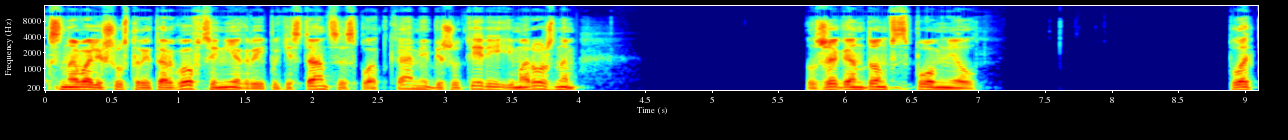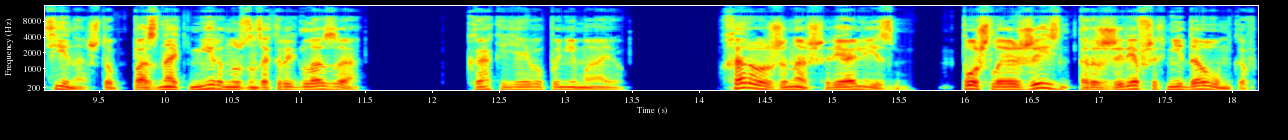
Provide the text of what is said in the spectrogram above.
сновали шустрые торговцы, негры и пакистанцы с платками, бижутерией и мороженым. Лже-гондон вспомнил Плотина. Чтобы познать мир, нужно закрыть глаза. Как я его понимаю? Хорош же наш реализм. Пошлая жизнь разжиревших недоумков.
